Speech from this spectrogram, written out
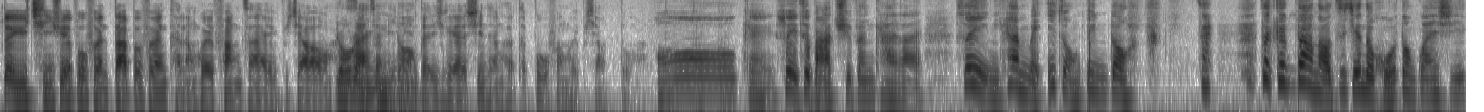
对于情绪的部分，大部分可能会放在比较柔软里面的一个杏仁核的部分会比较多。OK，所以就把它区分开来。所以你看，每一种运动 在这跟大脑之间的活动关系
